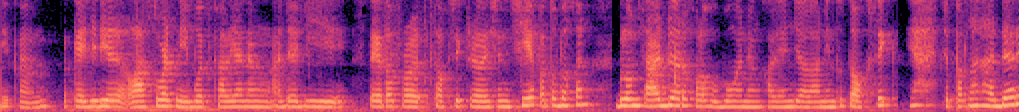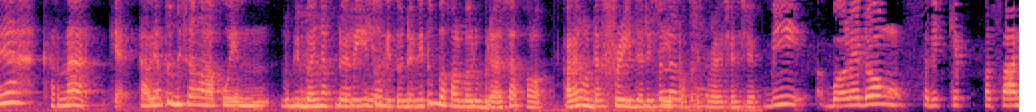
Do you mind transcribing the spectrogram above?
iya kan. Oke jadi last word nih buat kalian yang ada di state of toxic relationship atau bahkan belum sadar kalau hubungan yang kalian jalanin tuh toxic ya cepatlah sadar ya. Karena kayak kalian tuh bisa ngelakuin lebih banyak dari itu iya. gitu. Dan itu bakal baru berasa kalau kalian udah free dari si Bener, toxic bener. relationship. Bi, boleh dong sedikit pesan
